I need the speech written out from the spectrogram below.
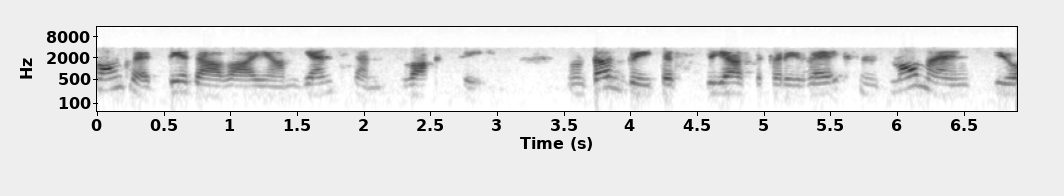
konkrēti piedāvājām Jensens vakcīnu. Un tas bija tas, jāsaka, arī veiksmes moments, jo,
